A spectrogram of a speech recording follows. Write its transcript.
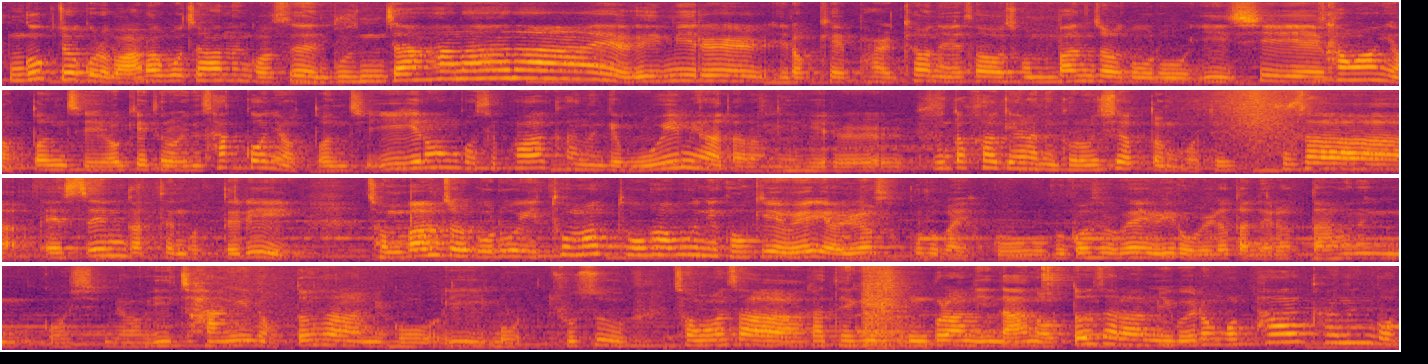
궁극적으로 말하고자 하는 것은 문장 하나하나의 의미를 이렇게 밝혀내서 전반적으로 이 시의 상황이 어떤지 여기 들어있는 사건이 어떤지 이런 것을 파악하는 게 무의미하다라는 얘기를 생각하게 하는 그런 시였던 것 같아요. 부사의 쓰임 같은 것들이 전반적으로 이 토마토 화분이 거기에 왜 16그루가 있고 그것을 왜 위로 올렸다 내렸다 하는 것이며 이 장인은 어떤 사람이고 이뭐 조수 정원사가 되게 공부한 이 나는 어떤 사람이고 이런 걸 파악하는 것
